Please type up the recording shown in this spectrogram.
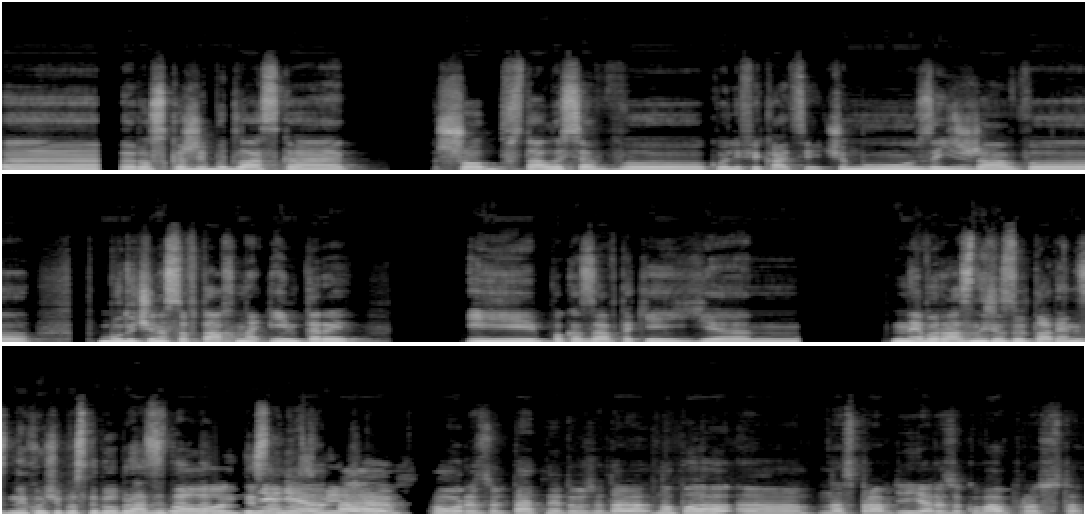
е- розкажи, будь ласка, що б сталося в кваліфікації? Чому заїжджав, е, будучи на софтах на інтери, і показав такий е, невиразний результат? Я не, не хочу просто тебе образити, але ну, ти ні, сам ні, розумієш. Та, ну, результат не дуже. Да. Ну, бо е, насправді я ризикував просто.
